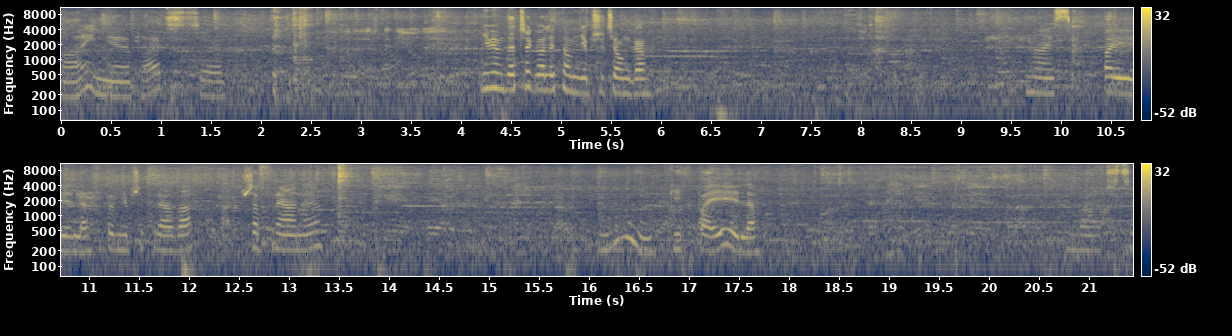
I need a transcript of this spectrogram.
Fajnie, patrzcie. Nie wiem dlaczego, ale to mnie przyciąga. Nice. Paella, pewnie przyprawa. Szafrany. Uuu, kit paella. Zobaczcie.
